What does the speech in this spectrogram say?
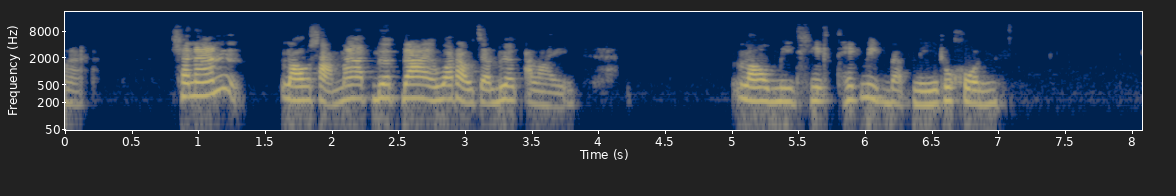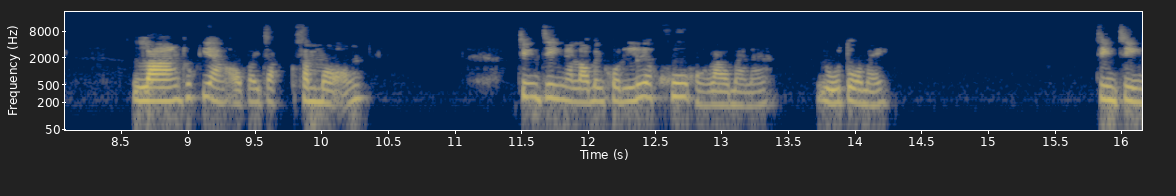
มา ฉะนั้นเราสามารถเลือกได้ว่าเราจะเลือกอะไร เรามีเทคนิคแบบนี้ทุกคน ล้างทุกอย่างออกไปจากสมอง จริงๆอะเราเป็นคนเลือกคู่ของเรามานะ รู้ตัวไหม จริง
